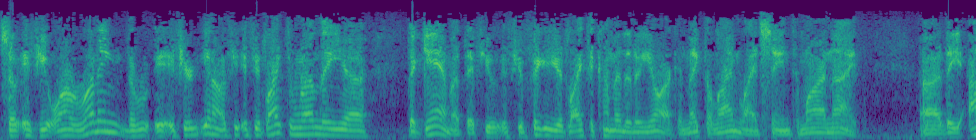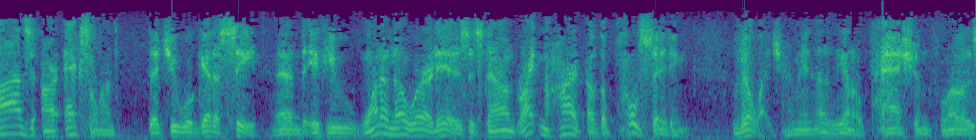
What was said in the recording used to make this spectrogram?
So if you are running the, if you're, you know, if, you, if you'd like to run the, uh, the gamut, if you, if you figure you'd like to come into New York and make the limelight scene tomorrow night, uh, the odds are excellent that you will get a seat. And if you want to know where it is, it's down right in the heart of the pulsating village. I mean, uh, you know, passion flows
